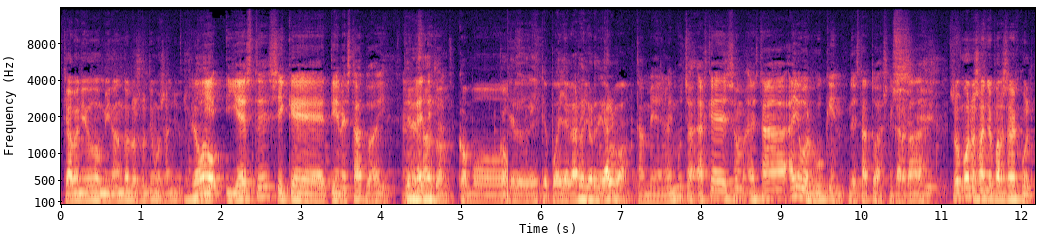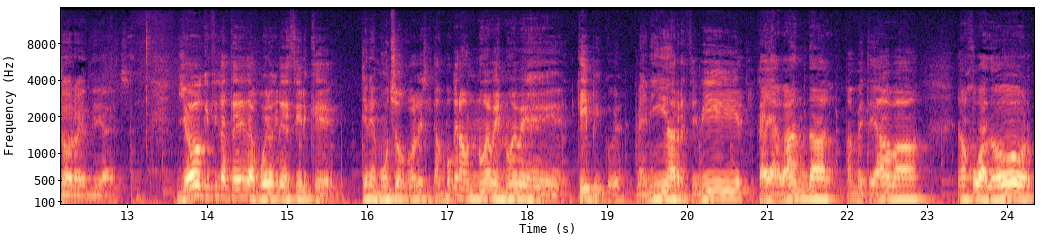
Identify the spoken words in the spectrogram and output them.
que ha venido dominando en los últimos años. Y luego- Y, y este sí que tiene estatua ahí. en Tiene estatua, como el, el que puede llegar de Jordi Alba. También, hay muchas. Es que son- está, hay overbooking de estatuas encargadas. Son buenos años para ser escultor hoy en día. ¿eh? Yo, que fíjate, de acuerdo quiere decir que tiene muchos goles y tampoco era un 9-9 típico, ¿eh? Venía a recibir, caía a banda, ambeteaba. Era un jugador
